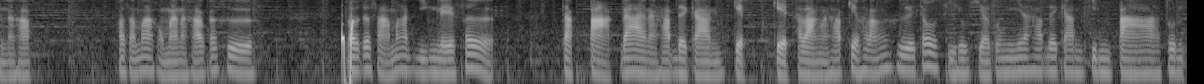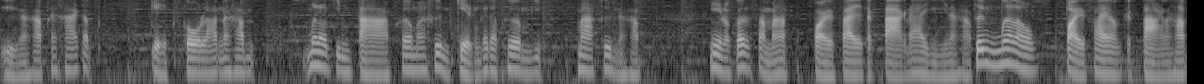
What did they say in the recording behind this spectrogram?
นต์นะครับ ความสามารถของมันนะครับก็คือ เราจะสามารถยิงเลเซอร์จากปากได้นะครับ โดยการเก็บเกรดพลังนะครับ เกรดพลังก็คือเจ้าสีเขียวๆตรงนี้นะครับ โดยการกินปลาตัวอื่นนะครับ คล้ายๆ กับเกรดโกลัสนะครับ เมื่อเรากินปลาเพิ่มมากขึ้น เกรดมันก็จะเพิ่มมากขึ้นนะครับ นี่เราก็สามารถปล่อยไฟจากปากได้อย่างนี้นะครับ ซึ่งเมื่อเราปล่อยไฟออกจากปากนะครับ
